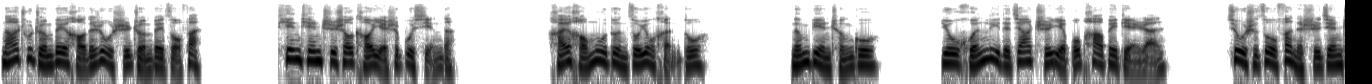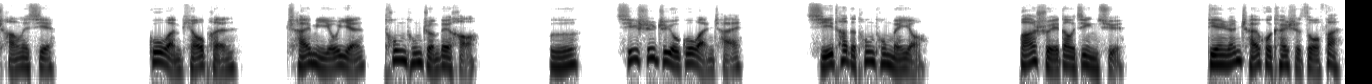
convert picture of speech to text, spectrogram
拿出准备好的肉食准备做饭。天天吃烧烤也是不行的，还好木盾作用很多，能变成锅，有魂力的加持也不怕被点燃。就是做饭的时间长了些。锅碗瓢盆、柴米油盐通通准备好。呃，其实只有锅碗柴，其他的通通没有。把水倒进去，点燃柴火，开始做饭。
